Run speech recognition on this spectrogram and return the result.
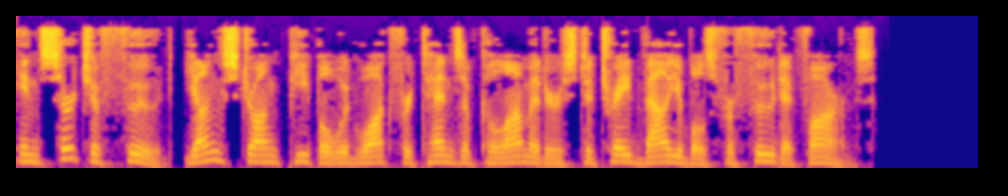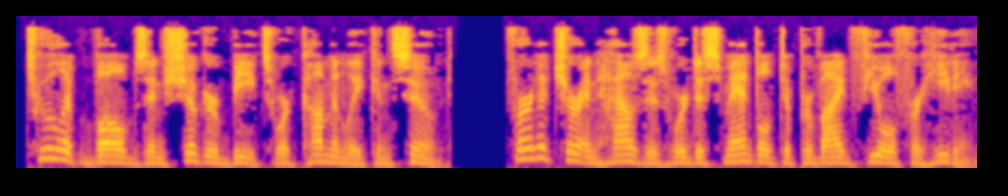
In search of food, young strong people would walk for tens of kilometers to trade valuables for food at farms. Tulip bulbs and sugar beets were commonly consumed. Furniture and houses were dismantled to provide fuel for heating.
